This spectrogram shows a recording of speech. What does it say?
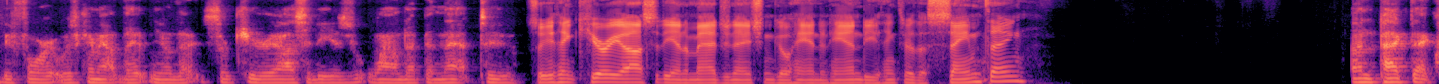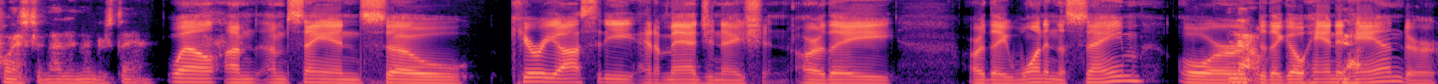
before it was came out that you know that so curiosity is wound up in that too So you think curiosity and imagination go hand in hand? Do you think they're the same thing? Unpack that question i didn't understand Well, I'm I'm saying so curiosity and imagination are they are they one and the same or No. do they go hand in No. hand or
